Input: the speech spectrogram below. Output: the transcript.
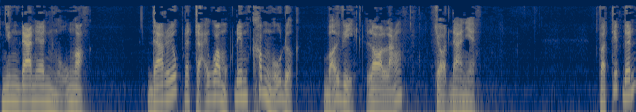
nhưng Daniel ngủ ngon. Darius đã trải qua một đêm không ngủ được bởi vì lo lắng cho Daniel. Và tiếp đến,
